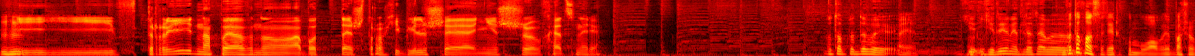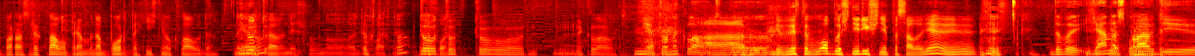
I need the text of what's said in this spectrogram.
Мгм. І в три, напевно, або теж трохи більше, ніж в Hetzner і. Ну, тобто, диви, Понятно. є- єдиний для тебе. Vodafone, кстати, рекламував. Я бачив пару раз рекламу прямо на бордах їхнього клауда. Ну, я Ну, не то- впевнений, що воно адекватне. хто? То, Vodafone. то, то не cloud. Ні, то не А, cloud. Е, в них там облачні рішення писали, ні? Диви, я насправді е,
